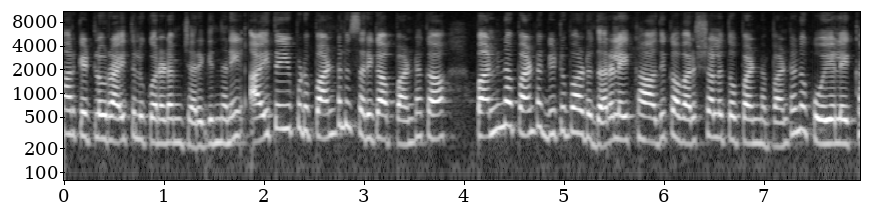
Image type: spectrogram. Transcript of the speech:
మార్కెట్లో రైతులు కొనడం జరిగిందని అయితే ఇప్పుడు పంటలు సరిగా పండక పండిన పంట గిట్టుబాటు ధర లేక అధిక వర్షాలతో పండిన పంటను కోయలేక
